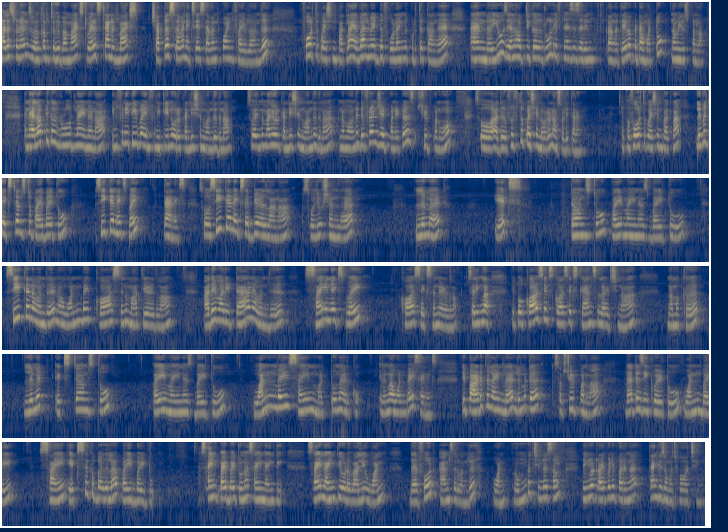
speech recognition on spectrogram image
Hello students welcome to Hiba maths twelfth standard maths chapter seven exercise seven point ஃபைவ்ல வந்து fourth question பார்க்கலாம். Evaluate the ஃபாலோயிங்னு கொடுத்துருக்காங்க. And use l'Hopital rule if நெசசரின்னு கொடுத்துருக்காங்க. தேவைப்பட்டால் மட்டும் நம்ம யூஸ் பண்ணலாம். அண்ட் ஹெல் ரூல்னால் ரூல்னா என்னென்னா இன்ஃபினிட்டி பை இன்ஃபினிட்டின்னு ஒரு கண்டிஷன் வந்ததுன்னா ஸோ இந்த மாதிரி ஒரு கண்டிஷன் வந்ததுன்னா நம்ம வந்து டிஃப்ரென்ஷியேட் பண்ணிவிட்டு சப்ஸ்டியூட் பண்ணுவோம். ஸோ அது ஃபிஃப்த்து கொஷினில் வரும் நான் சொல்லித்தரேன் இப்போ ஃபோர்த்து கொஷின் பார்க்கலாம். Limit x tends to pi by two secant x by tan x so secant x எப்படி எழுதலான்னா சொல்யூஷனில் limit x tends to pi minus by two சீக்கனை வந்து நான் ஒன் பை காஸ்ன்னு மாற்றி எழுதலாம். அதே மாதிரி டேனை வந்து சைன் எக்ஸ் பை காஸ் எக்ஸ்ன்னு எழுதலாம். சரிங்களா? இப்போ cos x cos x cancel ஆகிடுச்சுன்னா நமக்கு limit x tends to pi minus by two one by sine மட்டும்தான் இருக்கும். இல்லைங்களா? ஒன் பை சைன் எக்ஸ் இப்போ அடுத்த லைனில் லிமிட்டை சப்ஸ்டியூட் பண்ணலாம். That is equal to one by sine எக்ஸுக்கு பதிலாக pi by two sine pi by டூனா சைன் நைன்ட்டி சைன் நைன்ட்டியோட வேல்யூ ஒன் தேர்ஃபோர் ஆன்சர் வந்து ஒன் ரொம்ப சின்ன சம் நீங்களும் ட்ரை பண்ணி பாருங்கள் தேங்க்யூ ஸோ மச் ஃபார் வாட்சிங்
